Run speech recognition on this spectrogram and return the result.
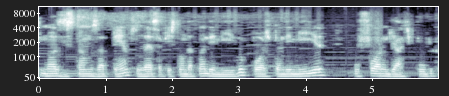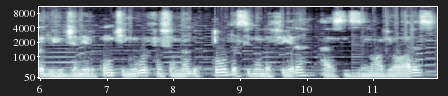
Nós estamos atentos a essa questão da pandemia e do pós-pandemia. O Fórum de Arte Pública do Rio de Janeiro continua funcionando toda segunda-feira às 19 horas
